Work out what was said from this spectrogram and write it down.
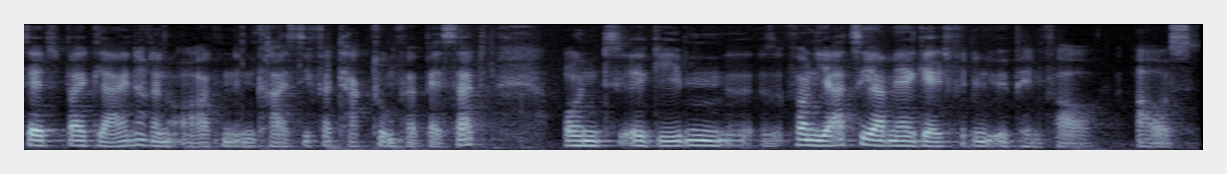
selbst bei kleineren Orten im Kreis die Vertaktung verbessert und äh, geben äh, von Jahr zu Jahr mehr Geld für den ÖPNV aus.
